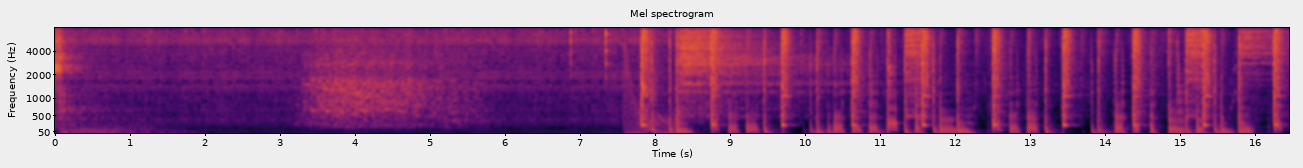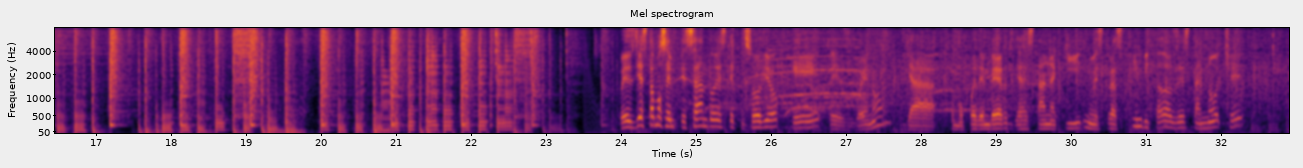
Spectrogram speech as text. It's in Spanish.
Pues ya estamos empezando este episodio que, pues bueno, ya como pueden ver, ya están aquí nuestras invitadas de esta noche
